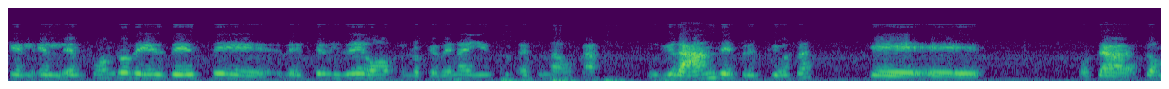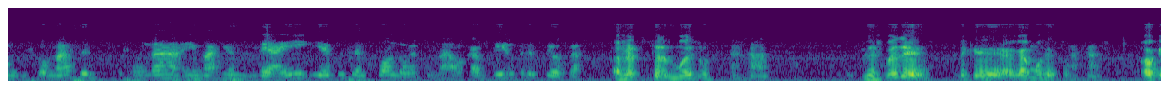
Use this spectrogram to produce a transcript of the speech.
que el, el, fondo de, de, este, de este video, lo que ven ahí es, una hoja grande, preciosa, que, eh, o sea, tomaste una imagen de ahí y ese es el fondo, es una hoja bien preciosa. Al rato se las muestro. Ajá. Después de, de que hagamos esto. Ajá. Ok.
